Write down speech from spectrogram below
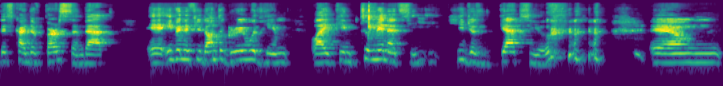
this kind of person that uh, even if you don't agree with him like in two minutes he, he just gets you. Um,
